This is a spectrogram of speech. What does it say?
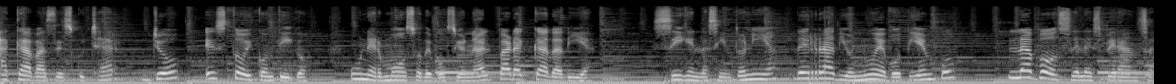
Acabas de escuchar Yo estoy contigo, un hermoso devocional para cada día. Sigue en la sintonía de Radio Nuevo Tiempo, la voz de la esperanza.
